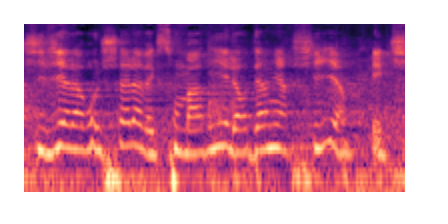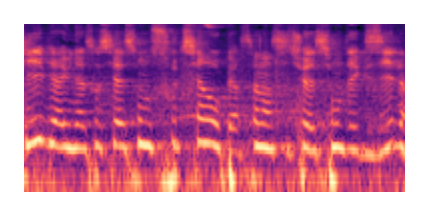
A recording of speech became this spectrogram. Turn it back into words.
qui vit à La Rochelle avec son mari et leur dernière fille et qui, via une association de soutien aux personnes en situation d'exil,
